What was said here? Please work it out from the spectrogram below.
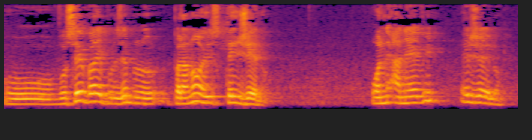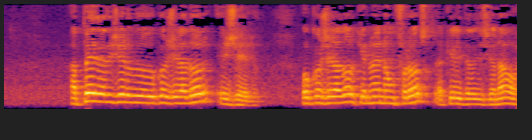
O, você vai, por exemplo, para nós tem gelo. A neve é gelo. A pedra de gelo do congelador é gelo. O congelador que não é non-frost, aquele tradicional,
